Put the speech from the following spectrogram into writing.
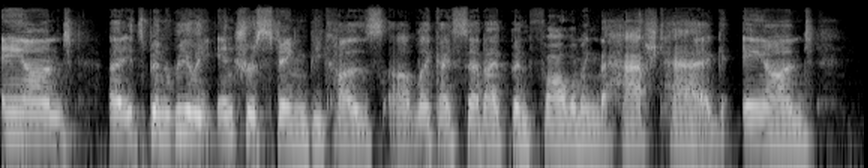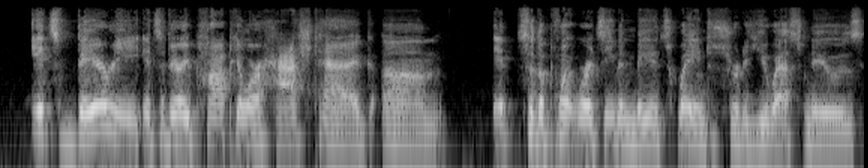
and uh, it's been really interesting because, uh, like I said, I've been following the hashtag, and it's very it's a very popular hashtag. Um, it to the point where it's even made its way into sort of U.S. news,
